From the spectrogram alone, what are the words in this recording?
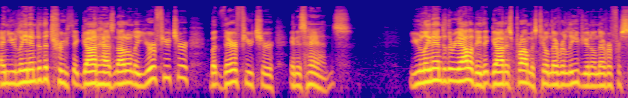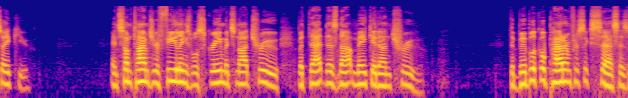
and you lean into the truth that God has not only your future, but their future in His hands. You lean into the reality that God has promised He'll never leave you and He'll never forsake you. And sometimes your feelings will scream it's not true, but that does not make it untrue. The biblical pattern for success has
